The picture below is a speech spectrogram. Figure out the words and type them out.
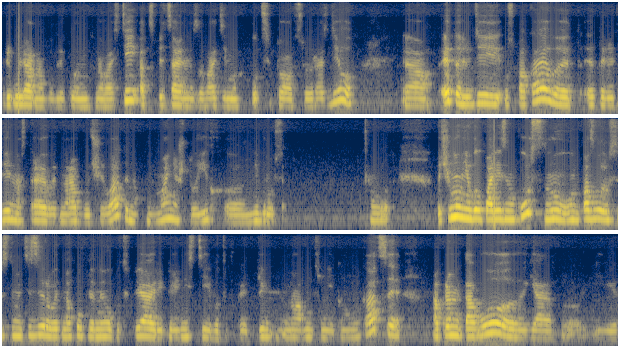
регулярно публикуемых новостей, от специально заводимых под ситуацию разделов. Э, это людей успокаивает, это людей настраивает на рабочий лад и на понимание, что их э, не бросят. Вот. Почему мне был полезен курс? Ну, он позволил систематизировать накопленный опыт в пиаре, перенести его на внутренние коммуникации. А кроме того, я и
